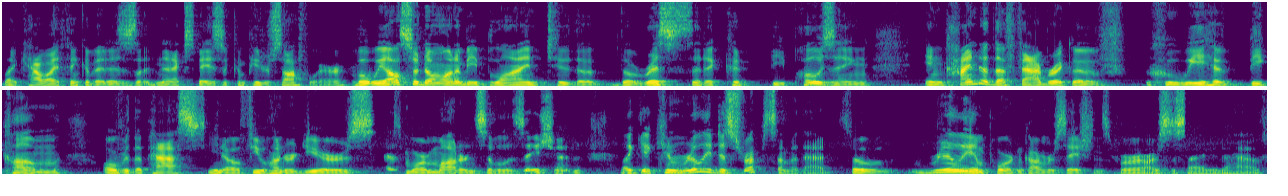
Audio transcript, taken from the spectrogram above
like how I think of it as the next phase of computer software. But we also don't want to be blind to the the risks that it could be posing in kind of the fabric of who we have become over the past, you know, a few hundred years as more modern civilization, like it can really disrupt some of that. So really important conversations for our society to have.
